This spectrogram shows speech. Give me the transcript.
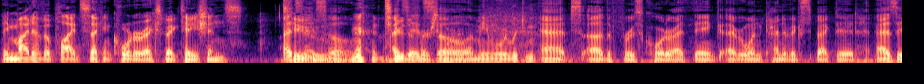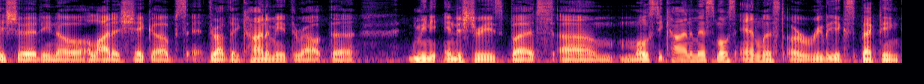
they might have applied second quarter expectations. To, I'd say so. to I'd the say first so. quarter. I mean, when we're looking at uh, the first quarter, I think everyone kind of expected, as they should, you know, a lot of shakeups throughout the economy, throughout the many industries. But um, most economists, most analysts are really expecting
